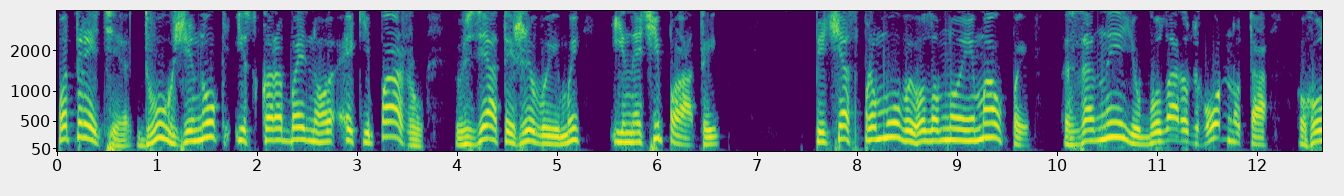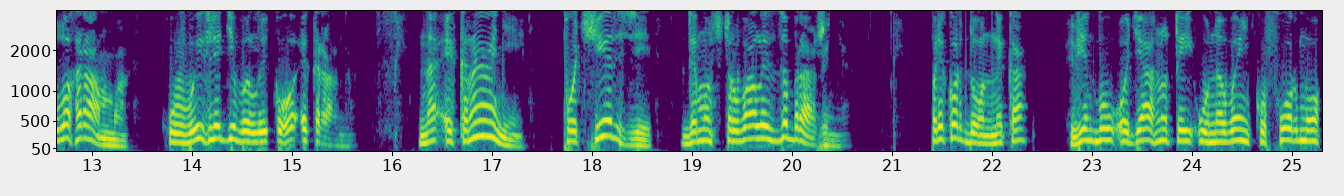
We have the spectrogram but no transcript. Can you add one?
По-третє, двох жінок із корабельного екіпажу взяти живими і не чіпати. Під час промови головної мавпи за нею була розгорнута голограма у вигляді великого екрана. На екрані по черзі демонструвались зображення. Прикордонника він був одягнутий у новеньку форму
